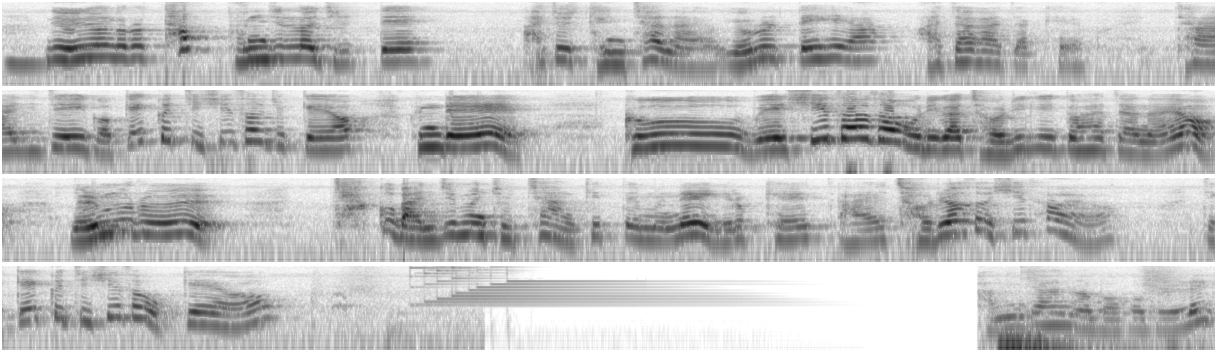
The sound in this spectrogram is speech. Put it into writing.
근데 이 정도로 탁 분질러질 때 아주 괜찮아요. 요럴 때 해야 아작아작해요. 자, 이제 이거 깨끗이 씻어줄게요. 근데 그 왜 씻어서 우리가 절이기도 하잖아요. 열무를 자꾸 만지면 좋지 않기 때문에 이렇게 아예 절여서 씻어요. 이제 깨끗이 씻어 올게요. 감자 하나 먹어볼래?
